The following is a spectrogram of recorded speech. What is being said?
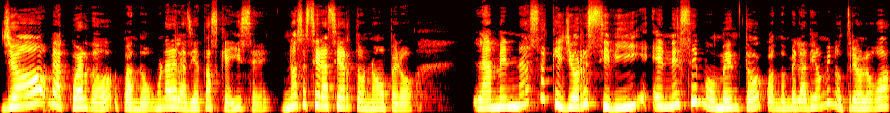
Yo me acuerdo cuando una de las dietas que hice, no sé si era cierto o no, pero la amenaza que yo recibí en ese momento, cuando me la dio mi nutriólogo,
